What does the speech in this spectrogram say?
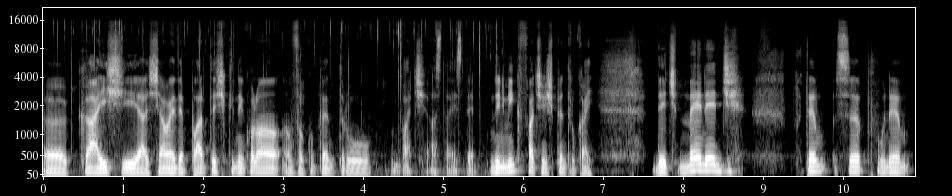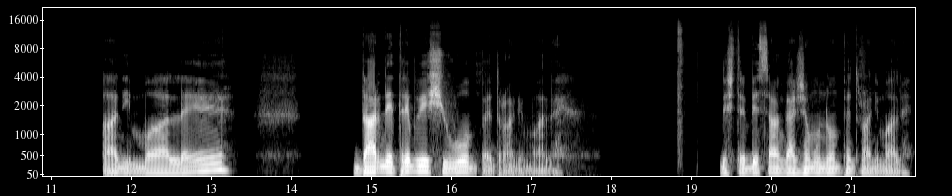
uh, cai și așa mai departe și când încolo am, am făcut pentru vaci. Asta este. Nu nimic, facem și pentru cai. Deci manage, putem să punem animale, dar ne trebuie și om pentru animale. Deci trebuie să angajăm un om pentru animale.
